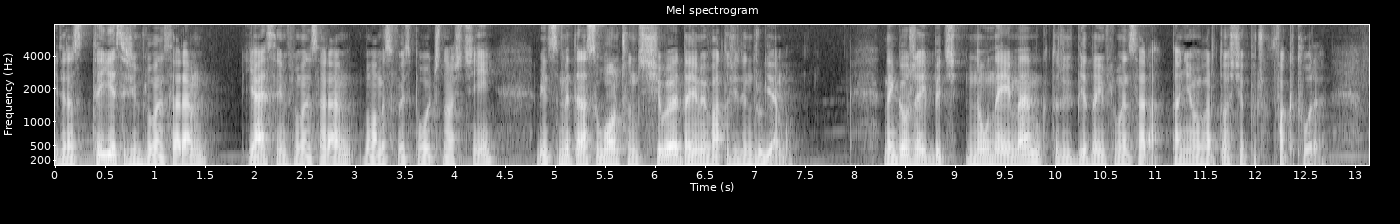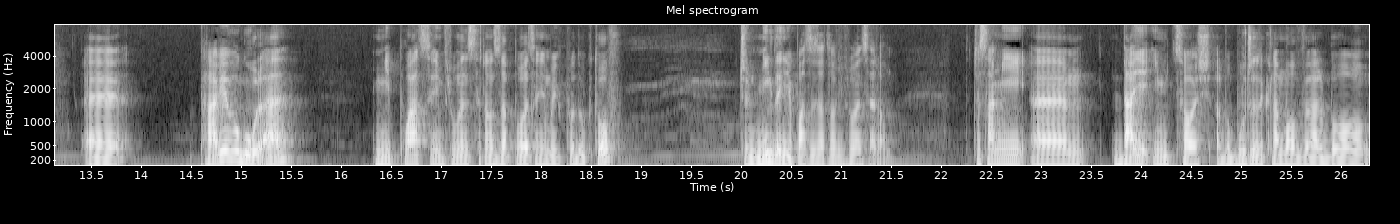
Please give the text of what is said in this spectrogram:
I teraz Ty jesteś influencerem, ja jestem influencerem, bo mamy swoje społeczności, więc my teraz łącząc siły dajemy wartość jeden drugiemu. Najgorzej być no-name'em, który wbija do influencera. Ta nie ma wartości oprócz faktury. E, prawie w ogóle nie płacę influencerom za polecenie moich produktów, czy nigdy nie płacę za to influencerom. Czasami daję im coś, albo budżet reklamowy, albo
